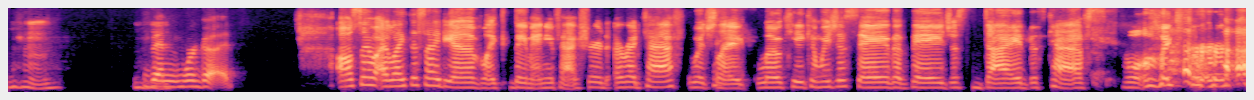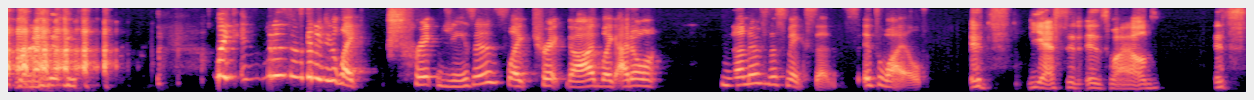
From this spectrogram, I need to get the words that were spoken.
mm-hmm. Mm-hmm. then we're good. Also, I like this idea of like they manufactured a red calf, which like low key, can we just say that they just dyed this calf's well like fur? like, what is this gonna do? Like trick Jesus? Like trick God? Like I don't. None of this makes sense. It's wild. It's yes, it is wild. It's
